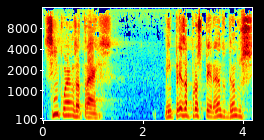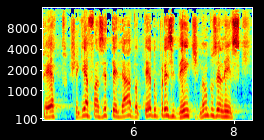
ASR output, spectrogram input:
Cinco anos atrás, minha empresa prosperando, dando certo. Cheguei a fazer telhado até do presidente, não do Zelensky.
